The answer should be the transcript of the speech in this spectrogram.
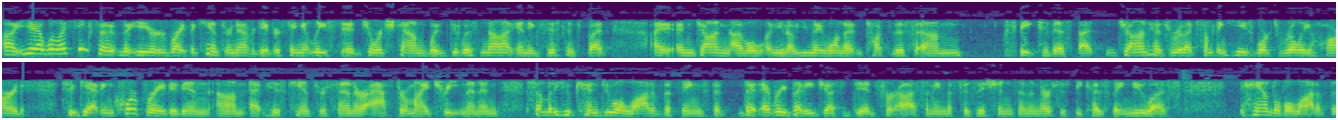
Uh, yeah, well, I think that you're right. The cancer navigator thing, at least at Georgetown, was was not in existence. But I and John, I will, you know, you may want to talk to this, um, speak to this. But John has that's something he's worked really hard to get incorporated in um, at his cancer center after my treatment, and somebody who can do a lot of the things that that everybody just did for us. I mean, the physicians and the nurses because they knew us handled a lot of the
